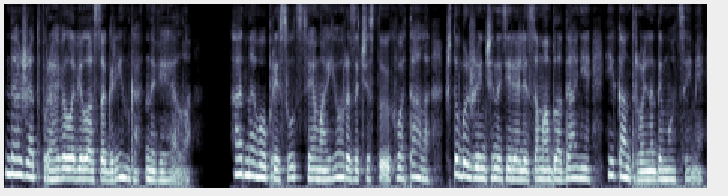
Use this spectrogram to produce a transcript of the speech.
Даже отправила Веласа Гринга на Виэлло. Одного присутствия майора зачастую хватало, чтобы женщины теряли самообладание и контроль над эмоциями.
